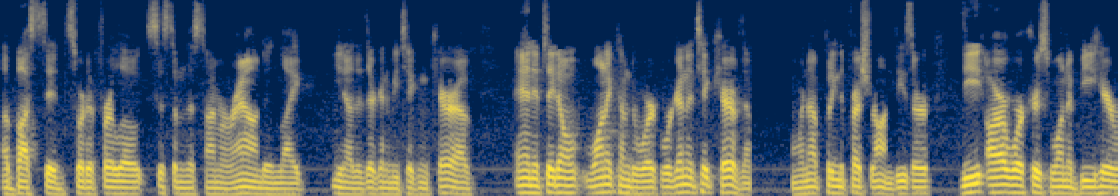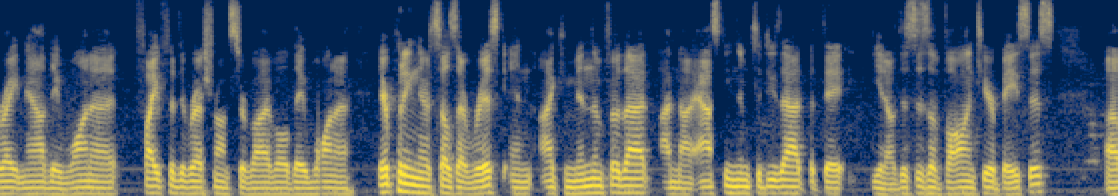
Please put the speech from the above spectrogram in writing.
a busted sort of furlough system this time around. And like, you know, that they're going to be taken care of. And if they don't want to come to work, we're going to take care of them. We're not putting the pressure on. These are the our workers want to be here right now. They want to fight for the restaurant survival. They want to. They're putting themselves at risk, and I commend them for that. I'm not asking them to do that, but they, you know, this is a volunteer basis. Uh,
